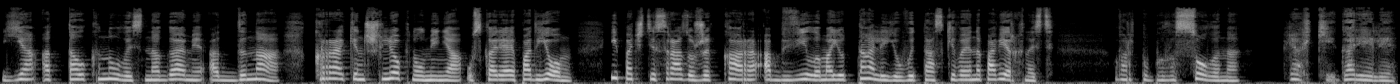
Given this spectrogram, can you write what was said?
Я оттолкнулась ногами от дна. Кракен шлепнул меня, ускоряя подъем. И почти сразу же кара обвила мою талию, вытаскивая на поверхность. Во рту было солоно. Легкие горели.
